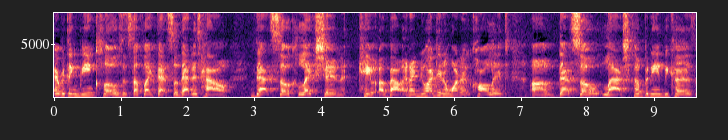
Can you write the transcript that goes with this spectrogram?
everything being closed and stuff like that so that is how that's so collection came about and I knew I didn't want to call it um, That's So Lash Company because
